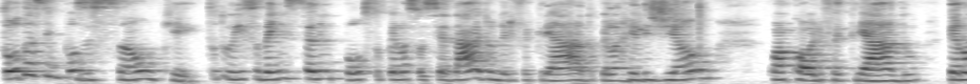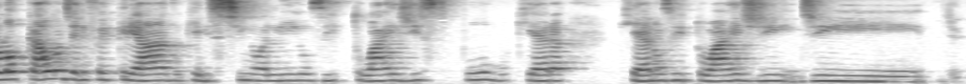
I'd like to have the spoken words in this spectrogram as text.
toda essa imposição que tudo isso vem sendo imposto pela sociedade onde ele foi criado, pela religião com a qual ele foi criado, pelo local onde ele foi criado, que eles tinham ali os rituais de expurgo, que era que eram os rituais de, de, de,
